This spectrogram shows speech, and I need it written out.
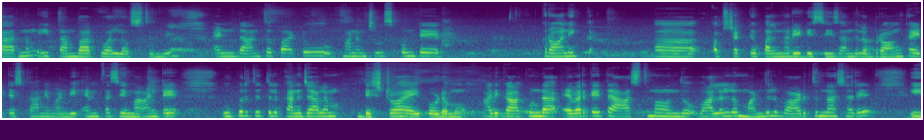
కారణం ఈ తంబాకు వల్ల వస్తుంది. అండ్ దాంతోపాటు మనం చూసుకుంటే క్రానిక్ అబ్స్ట్రక్టివ్ పల్మరీ డిసీజ్ అందులో బ్రాంకైటిస్ కానివ్వండి ఎంఫసిమా అంటే ఊపిరితిత్తుల కణజాలం డిస్ట్రాయ్ అయిపోవడము. అది కాకుండా ఎవరికైతే ఆస్తమా ఉందో వాళ్ళల్లో మందులు వాడుతున్నా సరే ఈ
